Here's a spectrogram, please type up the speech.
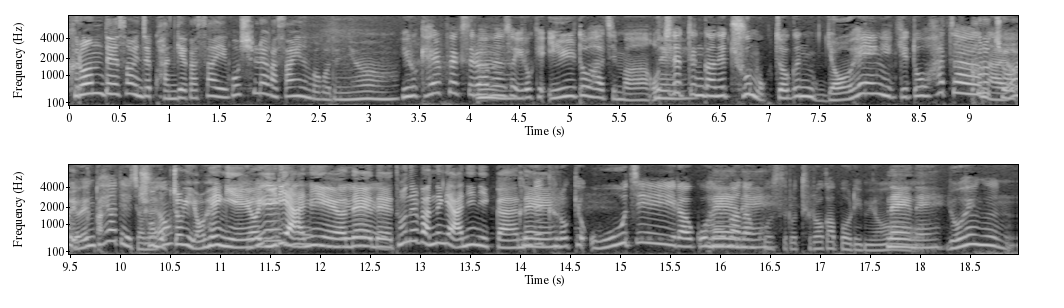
그런 데서 이제 관계가 쌓이고 신뢰가 쌓이는 거거든요. 이렇게 HelpX를 음. 하면서 이렇게 일도 하지만 어찌됐든 간에 주 목적은 여행이기도 하잖아요. 그렇죠. 여행도 해야 되잖아요. 주 목적이 여행이에요. 예, 일이 예, 아니에요. 예. 네, 네. 돈을 받는 게 아니니까. 근데 네. 그렇게 오지라고 할 네, 만한 네. 곳으로 들어가 버리면 네, 네. 여행은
